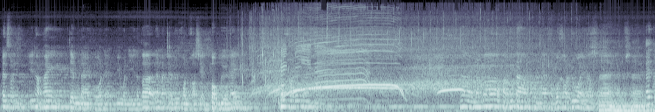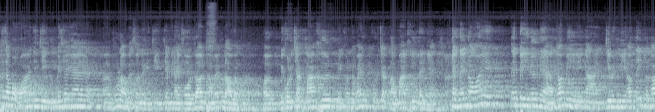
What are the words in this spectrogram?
เป็นส่วนหนึ่งที่ทำให้เจมินายโค้ดเนี่ยมีวันนี้แล้วก็ได้มาเจอทุกคนขอเสียงปรบมือให้พวกเขาด้วยนะครับใช่แล้วก็ฝากติดตามผลงานของพวกเขาด้วยครับ ใช่ครับใช่ถ้าจะบอกว่าจริงๆ ไม่ใช่แค่เอ่อพวกเราเป็นส่วนหนึ่งจริงๆเจมินายโฟนก็ทำให้พวกเราแบบเอ่อมีคนรู้จักมากขึ้น มีคนทำให้คนรู้จักเรามากขึ้นอะไรเงี้ย อย่างน้อยๆ ในปีหนึ่งเนี่ย ก็มีงาน GMTV Outing แล้วก็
